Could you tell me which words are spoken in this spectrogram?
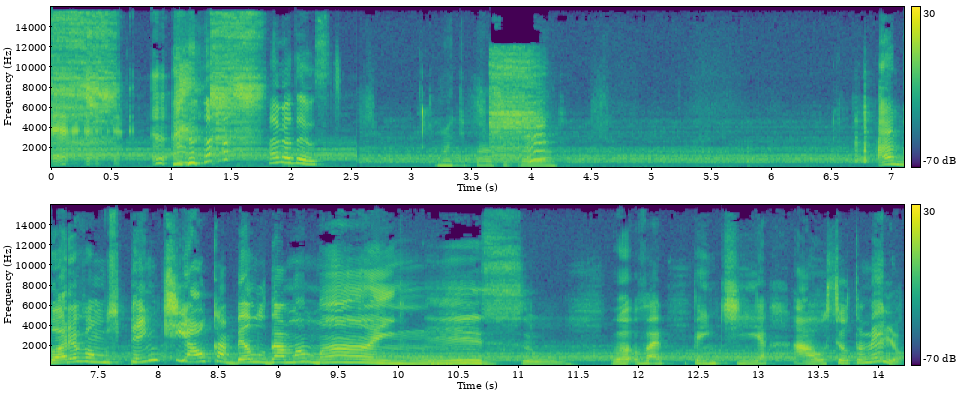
Ai, meu Deus. Como é que passa pra lá? Agora vamos pentear o cabelo da mamãe. Isso. Va- Vai pentear. Ah, o seu tá melhor.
